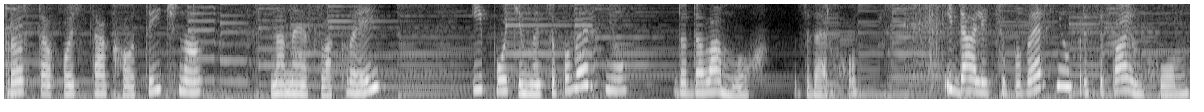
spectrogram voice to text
Просто ось так хаотично нанесла клей і потім на цю поверхню додала мох зверху. І далі цю поверхню присипаю мхом.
